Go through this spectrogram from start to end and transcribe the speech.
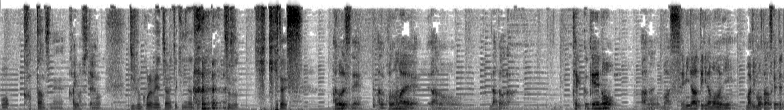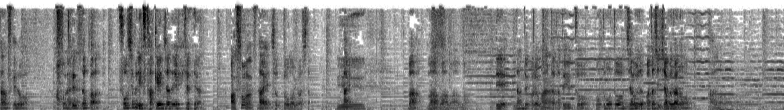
お、買ったんですね。買いましたよ。自分これめちゃめちゃ気になってて、ちょっと聞聞きたいです。あのですね、あの、この前、あの、なんだろうな、テック系の、あの、はまあ、セミナー的なものに、まあ、リモートなんですけど、出たんですけど、これ、はいはいなんか、装着率高えんじゃね？みたいな、あ、そうなんですね。はい、ちょっと思いました。へえ、はいまあ、まあまあまあまあ。で、なんでこれを買ったかというと、もともと、ジャブラ、私、ジャブラの、あの、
